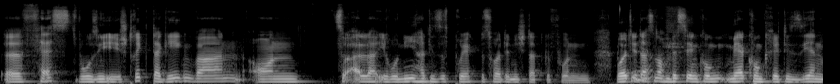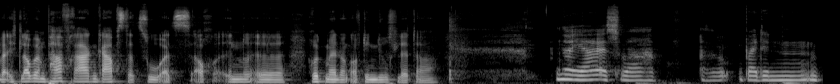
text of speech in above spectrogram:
äh, fest, wo sie strikt dagegen waren und zu aller Ironie hat dieses Projekt bis heute nicht stattgefunden. Wollt ihr das noch ein bisschen kon mehr konkretisieren? Weil ich glaube, ein paar Fragen gab es dazu, als auch in äh, Rückmeldung auf den Newsletter. Naja, es war, also bei den,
